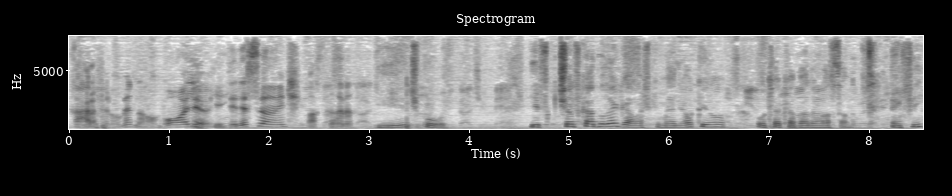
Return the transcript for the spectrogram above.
Cara, fenomenal. Olha, Ok. interessante. Bacana. E, tipo, e tinha ficado legal, acho que melhor que o, o que acabaram lançando. Enfim,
